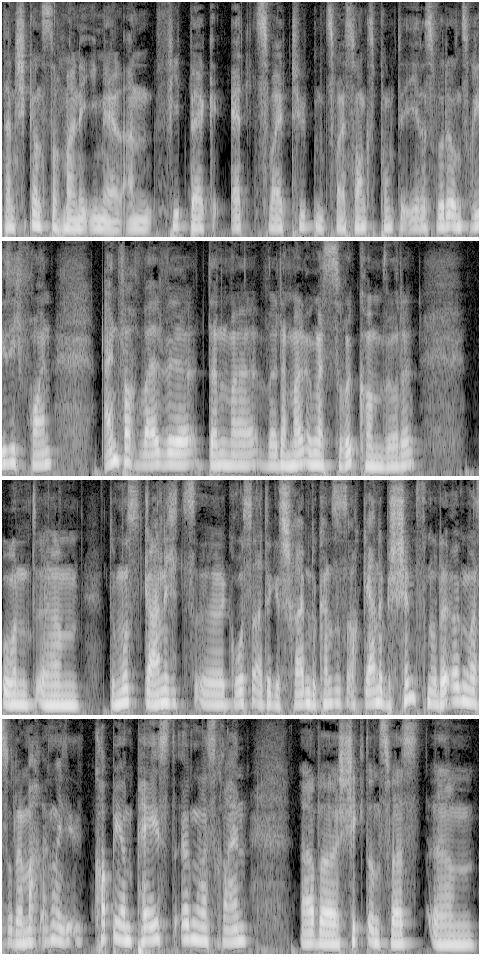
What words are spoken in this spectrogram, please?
dann schick uns doch mal eine E-Mail an feedback at zwei Typen, zwei Songs.de. Das würde uns riesig freuen. Einfach weil wir dann mal, weil dann mal irgendwas zurückkommen würde. Und ähm, du musst gar nichts äh, Großartiges schreiben. Du kannst uns auch gerne beschimpfen oder irgendwas oder mach irgendwie Copy und Paste irgendwas rein. Aber schickt uns was. Ähm,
